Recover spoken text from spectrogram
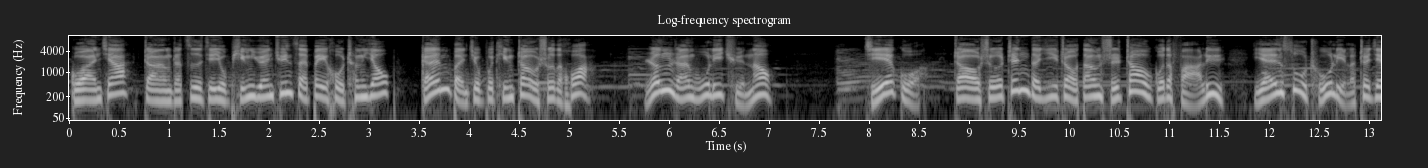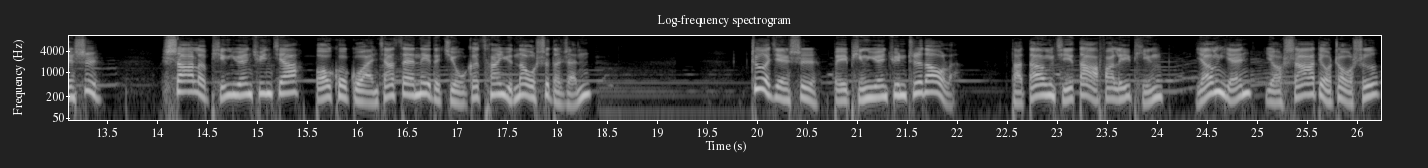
管家仗着自己有平原君在背后撑腰，根本就不听赵奢的话，仍然无理取闹。结果，赵奢真的依照当时赵国的法律，严肃处理了这件事。杀了平原君家包括管家在内的九个参与闹事的人。这件事被平原君知道了，他当即大发雷霆，扬言要杀掉赵奢。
